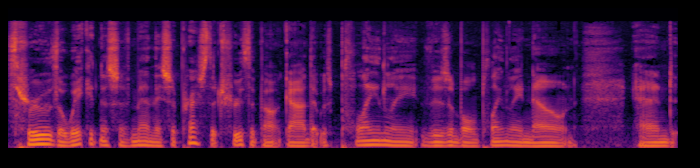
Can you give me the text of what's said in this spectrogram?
through the wickedness of men, they suppressed the truth about God that was plainly visible, plainly known. And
